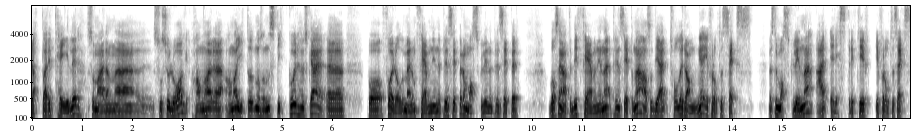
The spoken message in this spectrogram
Rattari Taylor, som er en sosiolog, han har, han har gitt noen sånne stikkord, husker jeg på forholdet mellom feminine prinsipper og maskuline prinsipper. Da sier jeg at De feminine prinsippene altså de er tolerante i forhold til sex, mens det maskuline er restriktiv i forhold til sex.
